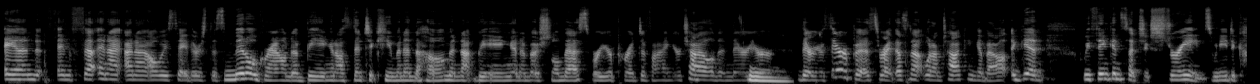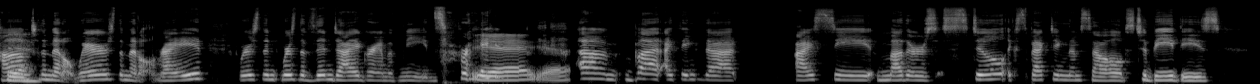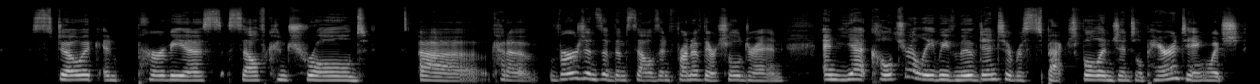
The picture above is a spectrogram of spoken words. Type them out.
and and fe- and I and I always say there's this middle ground of being an authentic human in the home and not being an emotional mess where you're parentifying your child and they're your they're your therapist, right? That's not what I'm talking about. Again, we think in such extremes. We need to come yeah. to the middle. Where's the middle, right? Where's the where's the Venn diagram of needs, right? Yeah, yeah. Um, but I think that I see mothers still expecting themselves to be these stoic, impervious, self-controlled uh, kind of versions of themselves in front of their children. And yet, culturally, we've moved into respectful and gentle parenting, which,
